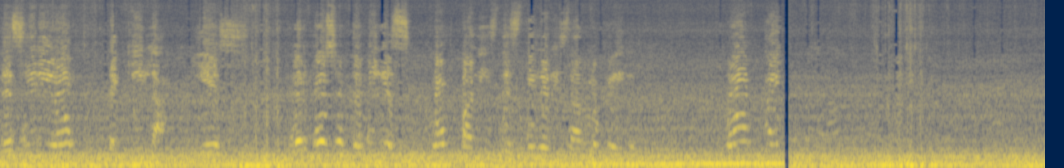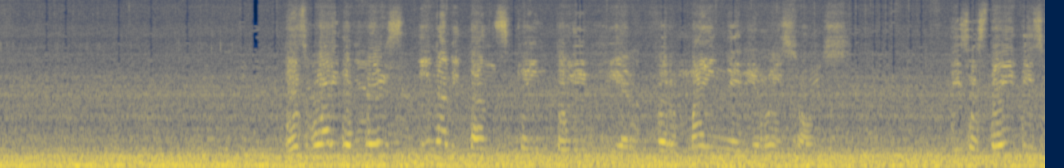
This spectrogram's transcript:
the city of tequila, yes, where most of the biggest companies, distilleries are located. But I That's why the first inhabitants came to live here for many reasons. This state is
